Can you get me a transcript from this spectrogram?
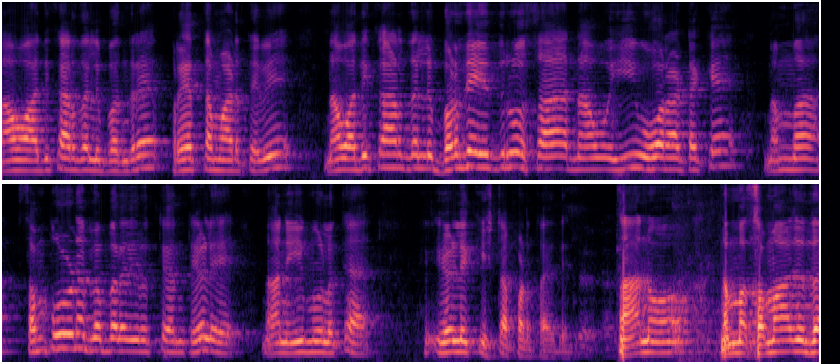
ನಾವು ಅಧಿಕಾರದಲ್ಲಿ ಬಂದರೆ ಪ್ರಯತ್ನ ಮಾಡ್ತೇವೆ. ನಾವು ಅಧಿಕಾರದಲ್ಲಿ ಬರದೇ ಇದ್ದರೂ ಸಹ ನಾವು ಈ ಹೋರಾಟಕ್ಕೆ ನಮ್ಮ ಸಂಪೂರ್ಣ ಬೆಂಬಲ ಇರುತ್ತೆ ಅಂಥೇಳಿ ನಾನು ಈ ಮೂಲಕ ಹೇಳಲಿಕ್ಕೆ ಇಷ್ಟಪಡ್ತಾ ಇದ್ದೇನೆ ನಾನು ನಮ್ಮ ಸಮಾಜದ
